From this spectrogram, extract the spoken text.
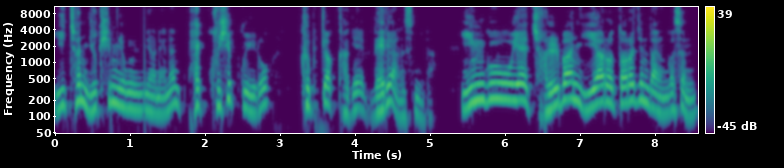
2066년에는 199위로 급격하게 내려앉습니다. 인구의 절반 이하로 떨어진다는 것은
